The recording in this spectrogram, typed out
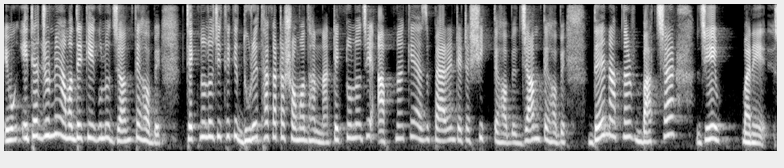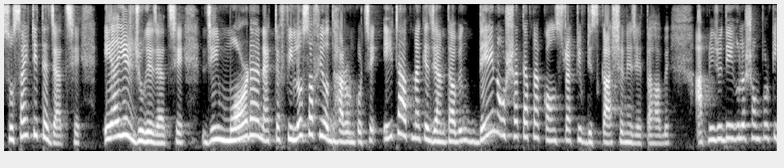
এবং এটার জন্যই আমাদেরকে এগুলো জানতে হবে। টেকনোলজি থেকে দূরে থাকাটা সমাধান না। টেকনোলজি আপনাকে অ্যাজ এ প্যারেন্ট এটা শিখতে হবে, জানতে হবে। দেন আপনার বাচ্চার যে মানে সোসাইটিতে যাচ্ছে এআই এর যুগে যাচ্ছে, যেই মডার্ন একটা ফিলোসফিও ধারণ করছে এটা আপনাকে জানতে হবে দেন ওর সাথে আপনার কনস্ট্রাকটিভ ডিসকাশনে যেতে হবে। আপনি যদি এগুলো সম্পর্কে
